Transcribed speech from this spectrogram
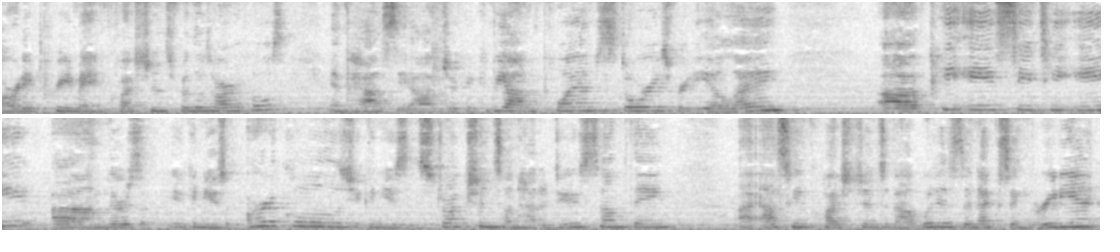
already pre-made questions for those articles and pass the object. It could be on poems, stories for ELA. Uh, PE, CTE, um, there's, you can use articles, you can use instructions on how to do something, uh, asking questions about what is the next ingredient.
